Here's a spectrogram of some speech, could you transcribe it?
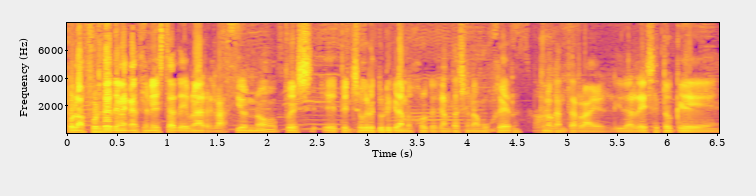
por la fuerza que tiene la canción esta de una relación, ¿no? Pues eh, pensó que que era mejor que cantase una mujer que no cantarla a él y darle ese toque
